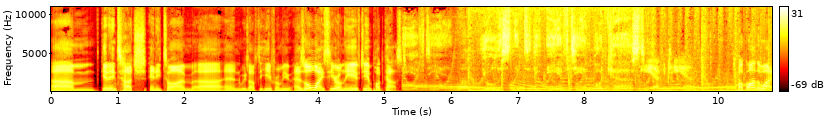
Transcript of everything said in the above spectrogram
Um, get in touch anytime, uh, and we'd love to hear from you. As always, here on the EFTM podcast. EFTM. You're listening to the EFTM podcast. EFTM. Oh, by the way,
